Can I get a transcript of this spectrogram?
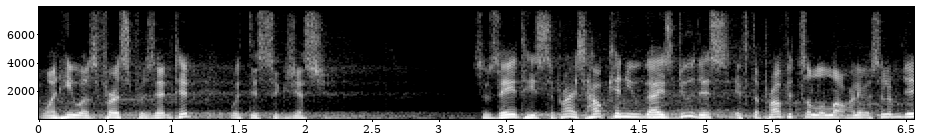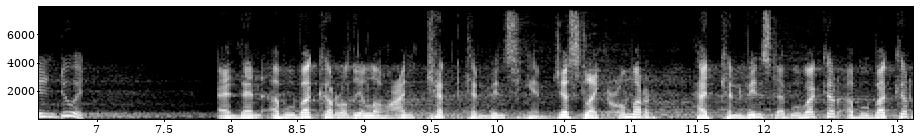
when he was first presented with this suggestion. So Zayd, he's surprised. How can you guys do this if the Prophet ﷺ didn't do it? And then Abu Bakr kept convincing him. Just like Umar had convinced Abu Bakr, Abu Bakr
